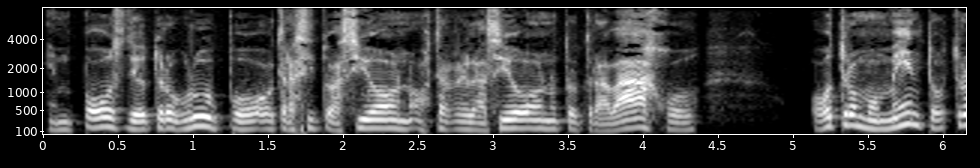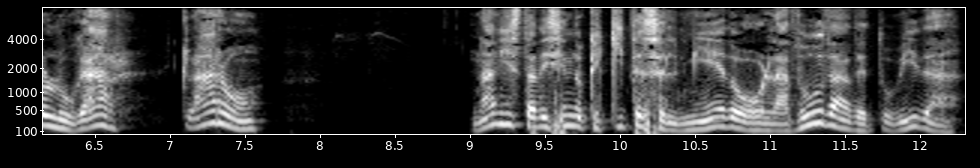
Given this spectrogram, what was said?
en pos de otro grupo, otra situación, otra relación, otro trabajo, otro momento, otro lugar. Claro, nadie está diciendo que quites el miedo o la duda de tu vida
